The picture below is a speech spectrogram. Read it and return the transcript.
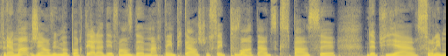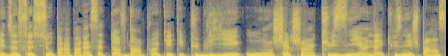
Vraiment, j'ai envie de me porter à la défense de Martin Picard. Je trouve ça épouvantable ce qui se passe euh, depuis hier sur les médias sociaux par rapport à cette offre d'emploi qui a été publiée où on cherche un cuisinier, un aide-cuisinier, je pense,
